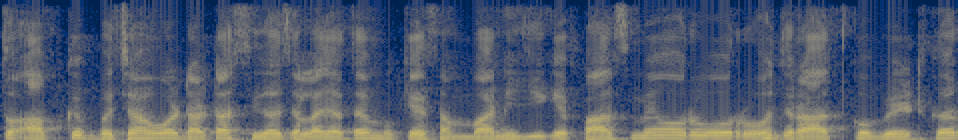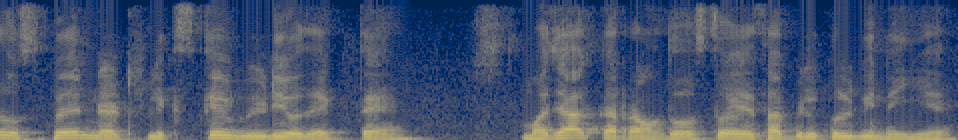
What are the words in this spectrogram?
तो आपके बचा हुआ डाटा सीधा चला जाता है मुकेश अम्बानी जी के पास में और वो रोज़ रात को बैठ कर उस पर नेटफ्लिक्स के वीडियो देखते हैं। मज़ाक कर रहा हूँ दोस्तों, ऐसा बिल्कुल भी नहीं है।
